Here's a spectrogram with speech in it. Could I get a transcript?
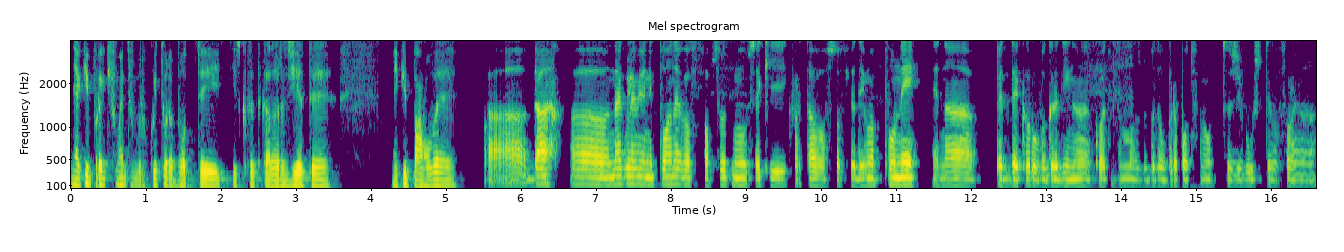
някакви проекти в момента, върху които работите и искате така да развиете, някакви планове? А, да, а, най-големият ни план е в абсолютно всеки квартал в София да има поне една 5 декарова градина, която да може да бъде обработвана от живущите в района.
